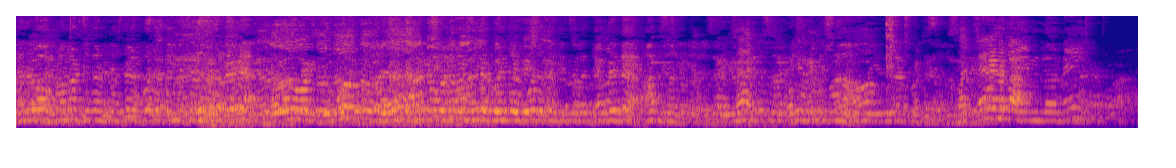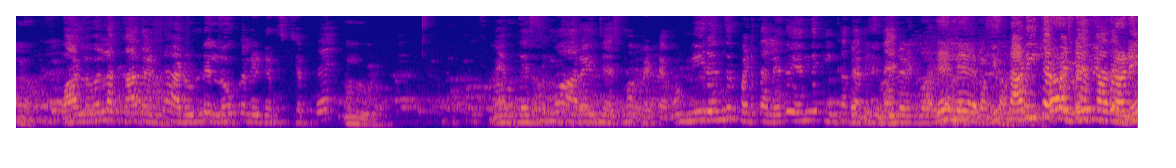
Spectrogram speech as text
అంటే వాళ్ళు వల్ల కాదంటే ఆడ ఉండే లోకల్ లీడర్స్ చెప్తే మేము తెస్తామో అరేంజ్ చేస్తామో పెట్టాము మీరు ఎందుకు పెడతలేదు ఎందుకు ఇంకా దాన్ని ఇప్పుడు అడిగితే పెట్టేది కాదండి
